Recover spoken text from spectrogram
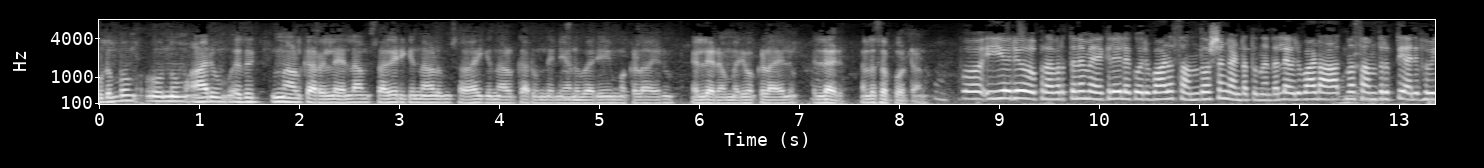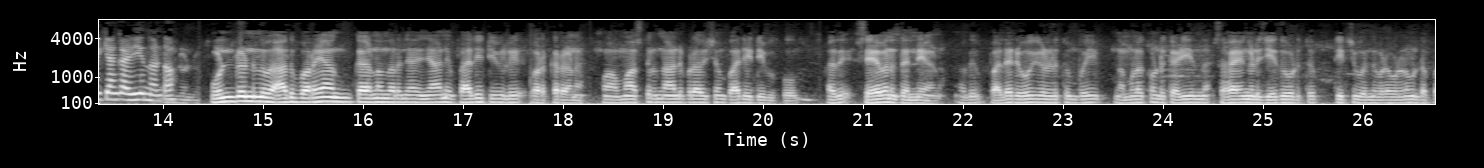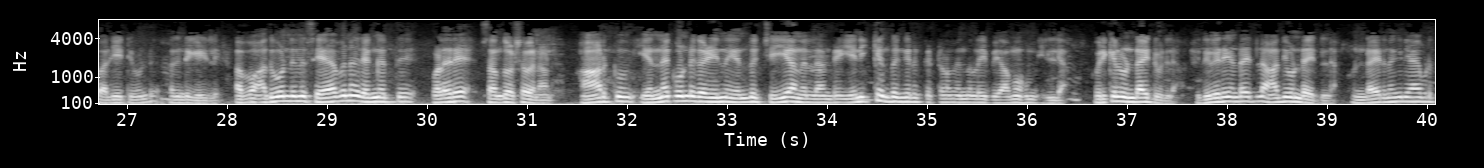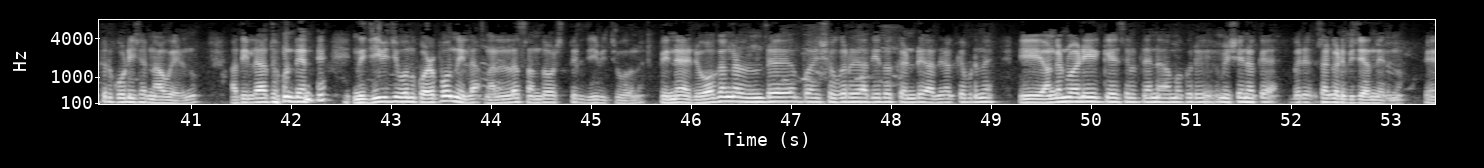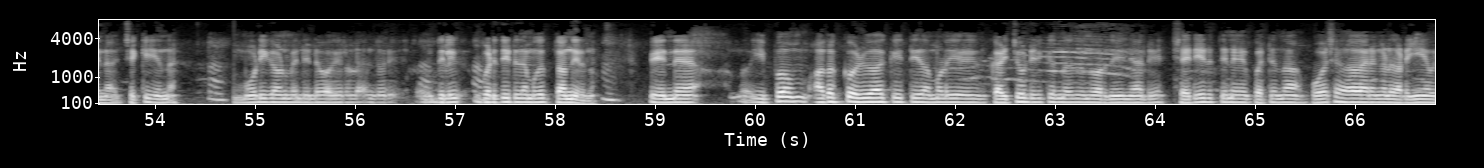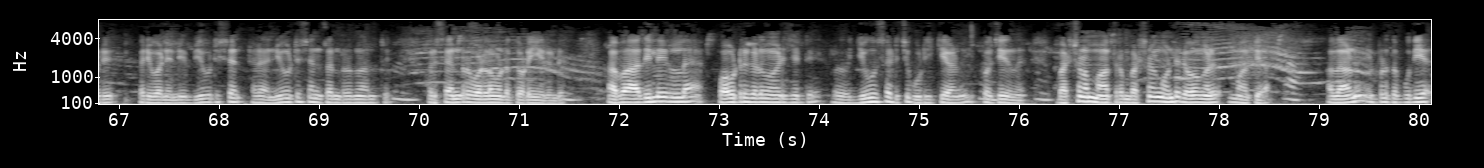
കുടുംബം ഒന്നും ആരും എതിർക്കുന്ന ആൾക്കാരല്ല. എല്ലാം സഹകരിക്കുന്ന ആളും സഹായിക്കുന്ന ആൾക്കാരും തന്നെയാണ്. ഭാര്യയും മക്കളായാലും എല്ലാവരും മരുമക്കളായാലും എല്ലാവരും നല്ല സപ്പോർട്ടാണ് ഇപ്പോ ഈ ഒരു പ്രവർത്തന മേഖലയിലൊക്കെ ഒരുപാട് സന്തോഷം കണ്ടെത്തുന്നുണ്ട് അല്ലെ? ഒരുപാട് ആത്മസംതൃപ്തി അനുഭവിക്കാൻ കഴിയുന്നുണ്ടോ? ഉണ്ടെന്ന് അത് പറയാൻ കാരണം എന്ന് പറഞ്ഞാൽ ഞാൻ പാലിറ്റീവിൽ വർക്കറാണ് മാസത്തിൽ നാല് പ്രാവശ്യം പാലിറ്റീവ് പോകും. അത് സേവനം തന്നെയാണ്. അത് പല രോഗികളടുത്തും പോയി നമ്മളെ കൊണ്ട് കഴിയുന്ന സഹായങ്ങൾ ചെയ്തു കൊടുത്ത് തിരിച്ചു വരുന്ന ഇവിടെ വെള്ളമുണ്ട് പാലിയേറ്റീവ് ഉണ്ട് അതിന്റെ കീഴിൽ അപ്പോൾ അതുകൊണ്ട് തന്നെ സേവന രംഗത്ത് വളരെ സന്തോഷവനാണ്. ആർക്കും എന്നെ കൊണ്ട് കഴിയുന്ന എന്തും ചെയ്യാന്നല്ലാണ്ട് എനിക്ക് എന്തെങ്കിലും കിട്ടണം എന്നുള്ള ഈ വ്യാമോഹം ഇല്ല. ഒരിക്കലും ഉണ്ടായിട്ടില്ല. ഇതുവരെ ഉണ്ടായിട്ടില്ല ആദ്യം ഉണ്ടായിട്ടില്ല. ഉണ്ടായിരുന്നെങ്കിൽ ഞാൻ ഇവിടുത്തെ ഒരു കോടീശ്വരനാവുമായിരുന്നു. അതില്ലാത്തതുകൊണ്ട് തന്നെ ഇന്ന് ജീവിച്ചു പോകുന്ന കുഴപ്പമൊന്നുമില്ല. നല്ല സന്തോഷത്തിൽ ജീവിച്ചു പോകുന്നു. പിന്നെ രോഗങ്ങളുണ്ട് ഷുഗർ അത് ഇതൊക്കെ ഉണ്ട്. അതിനൊക്കെ ഇവിടുന്ന് ഈ അംഗൻവാടി കേസിൽ തന്നെ നമുക്കൊരു മെഷീനൊക്കെ ഇവർ സംഘടിപ്പിച്ച് തന്നിരുന്നു. പിന്നെ ചെക്ക് ചെയ്യുന്ന മോഡി ഗവൺമെന്റിന്റെ വകയിലുള്ള എന്തോ ഒരു ഇതിൽ പെടുത്തിയിട്ട് നമുക്ക് തന്നിരുന്നു. പിന്നെ ഇപ്പം അതൊക്കെ ഒഴിവാക്കിയിട്ട് നമ്മൾ ഈ കഴിച്ചുകൊണ്ടിരിക്കുന്നത് എന്ന് പറഞ്ഞു കഴിഞ്ഞാൽ ശരീരത്തിന് പറ്റുന്ന പോഷകാഹാരങ്ങൾ അടങ്ങിയ ഒരു പരിപാടിയുണ്ട്. ബ്യൂട്ടിഷ്യൻ അല്ല ന്യൂട്രീഷൻ സെന്റർ എന്ന് പറഞ്ഞിട്ട് ഒരു സെന്റർ കൊണ്ട് തുടങ്ങിയിട്ടുണ്ട്. അപ്പോൾ അതിലുള്ള പൗഡറുകൾ മേടിച്ചിട്ട് ജ്യൂസ് അടിച്ച് കുടിക്കുകയാണ് ഇപ്പോൾ ചെയ്യുന്നത്. ഭക്ഷണം മാത്രം ഭക്ഷണം കൊണ്ട് രോഗങ്ങൾ മാറ്റുക. അതാണ് ഇപ്പോഴത്തെ പുതിയ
